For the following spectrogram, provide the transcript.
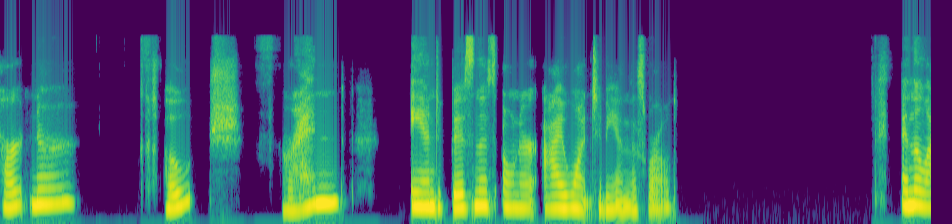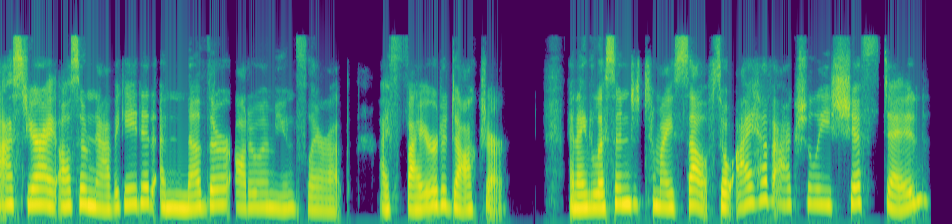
partner, coach, friend, and business owner I want to be in this world. In the last year, I also navigated another autoimmune flare up. I fired a doctor and I listened to myself. So I have actually shifted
